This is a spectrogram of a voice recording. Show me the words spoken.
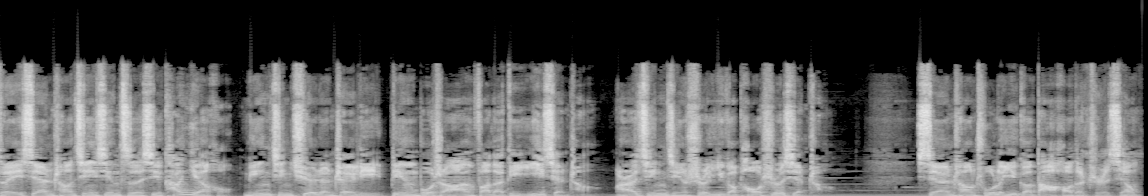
对现场进行仔细勘验后，民警确认这里并不是案发的第一现场，而仅仅是一个抛尸现场。现场除了一个大号的纸箱，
